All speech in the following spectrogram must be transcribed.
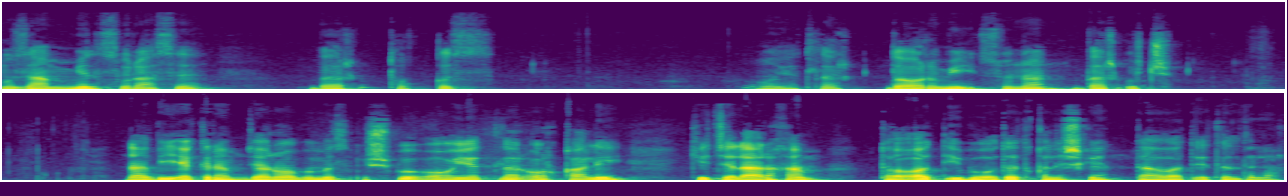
Muzammil surasi bir to'qqiz oyatlar. Dorimiy sunan bir uch. Nabiy akram janobimiz ushbu oyatlar orqali kechalari ham toat ibodat qilishga da'vat etildilar.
